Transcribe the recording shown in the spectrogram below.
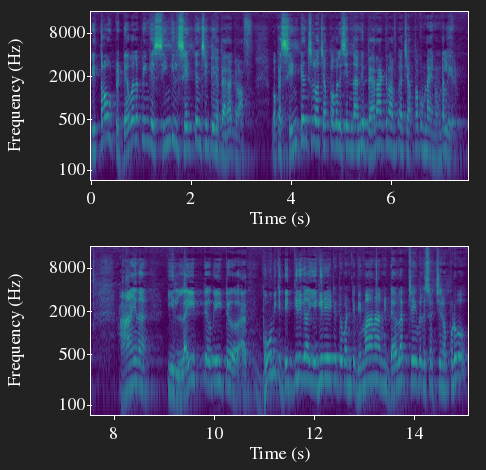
without developing a single sentence into a paragraph ఒక సెంటెన్స్లో చెప్పవలసిన దాన్ని పారాగ్రాఫ్గా చెప్పకుండా ఆయన ఉండలేరు. ఆయన ఈ లైట్ వెయిట్ భూమికి దగ్గరగా ఎగిరేటటువంటి విమానాన్ని డెవలప్ చేయవలసి వచ్చినప్పుడు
